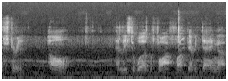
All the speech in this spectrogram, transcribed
Street. Home. At least it was before I fucked everything up.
